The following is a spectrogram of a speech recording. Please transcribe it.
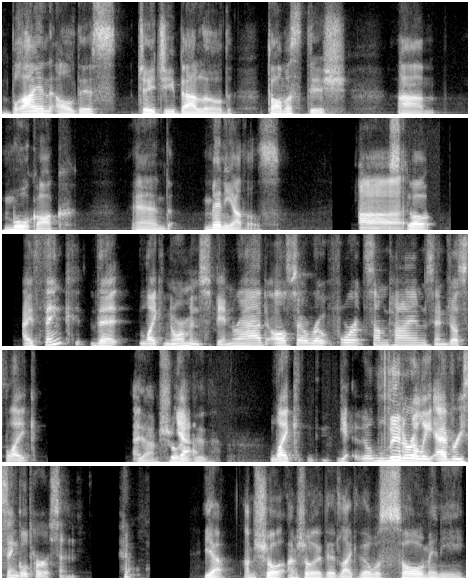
Brian Aldiss, J.G. Ballard, Thomas Disch, um, Moorcock, and many others. uh, so I think that like Norman Spinrad also wrote for it sometimes, and just like, uh, yeah, I'm sure yeah. they did. like, yeah, literally every single person. Yeah, I'm sure. I'm sure they did. Like there was so many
